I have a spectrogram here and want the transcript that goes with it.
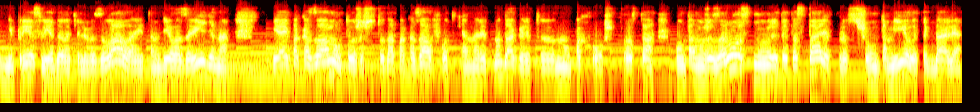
В Днепре следователь вызывала, и там дело заведено. Я ей показал, ну, тоже ж туда показал фотки. Она говорит, ну да, говорит, э, ну, похож. Просто он там уже зарос, ну, говорит, это старик, плюс что он там ел и так далее.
